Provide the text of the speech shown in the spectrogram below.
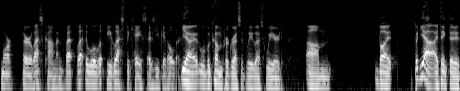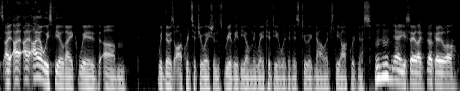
more or less common. Let, let, it will be less the case as you get older. Yeah, it will become progressively less weird. Um, but but yeah, I think that it's. I I, I always feel like with um, with those awkward situations, really the only way to deal with it is to acknowledge the awkwardness. Mm-hmm. Yeah, you say like, okay, well,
